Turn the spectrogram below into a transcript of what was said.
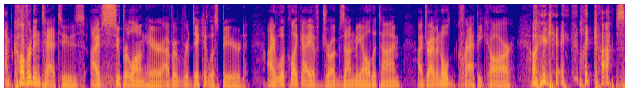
I'm covered in tattoos. I have super long hair. I have a ridiculous beard. I look like I have drugs on me all the time. I drive an old crappy car. Like cops,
